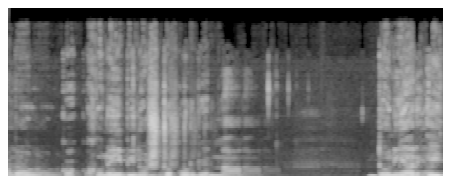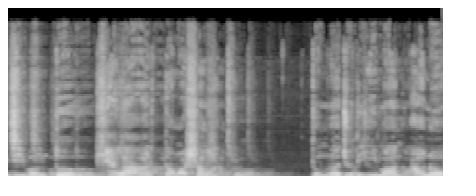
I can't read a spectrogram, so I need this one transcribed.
আমল কখনোই বিনষ্ট করবেন না। দুনিয়ার এই জীবন তো খেলা আর তামাশা মাত্র। তোমরা যদি ইমান আনো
